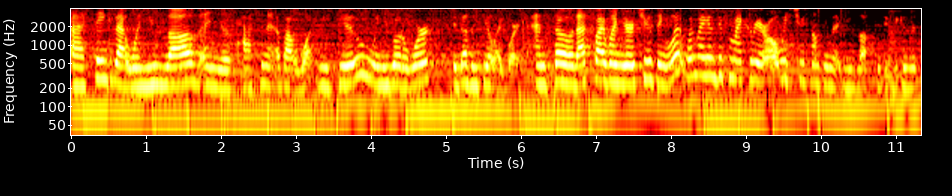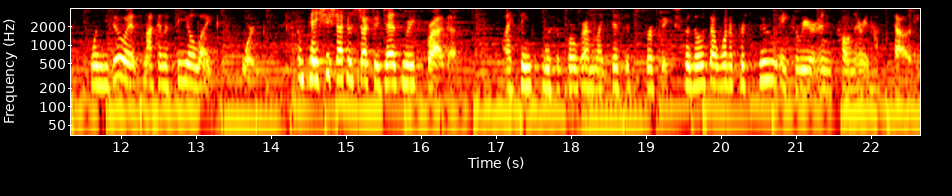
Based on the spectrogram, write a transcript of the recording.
I think that when you love and you're passionate about what you do, when you go to work, it doesn't feel like work. And so that's why when you're choosing, what, what am I going to do for my career, always choose something that you love to do because it, when you do it, it's not going to feel like work. I'm pastry chef instructor Jesmarie Spraga. I think with a program like this, it's perfect for those that want to pursue a career in culinary and hospitality.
